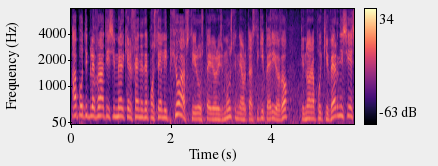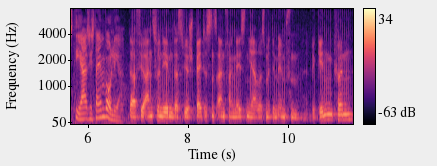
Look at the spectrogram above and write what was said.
Από την πλευρά της, η Μέρκελ φαίνεται πως θέλει πιο αυστηρούς περιορισμούς στην εορταστική περίοδο, την ώρα που η κυβέρνηση εστιάζει στα εμβόλια. Dafür anzunehmen, dass wir spätestens Anfang nächsten Jahres mit dem Impfen beginnen können.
